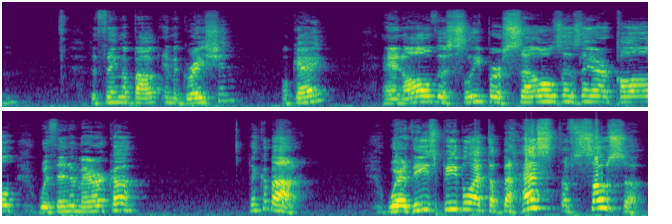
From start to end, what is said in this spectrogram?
Hmm? The thing about immigration, okay? And all the sleeper cells as they are called within America. Think about it. Where these people at the behest of Sosa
